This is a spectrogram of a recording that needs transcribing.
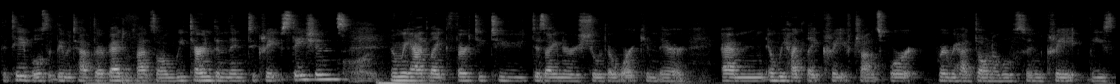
the tables that they would have their bedding plants on, we turned them into creative stations, Right. and we had like thirty two designers show their work in there, um, and we had like creative transport. Where we had Donna Wilson create these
